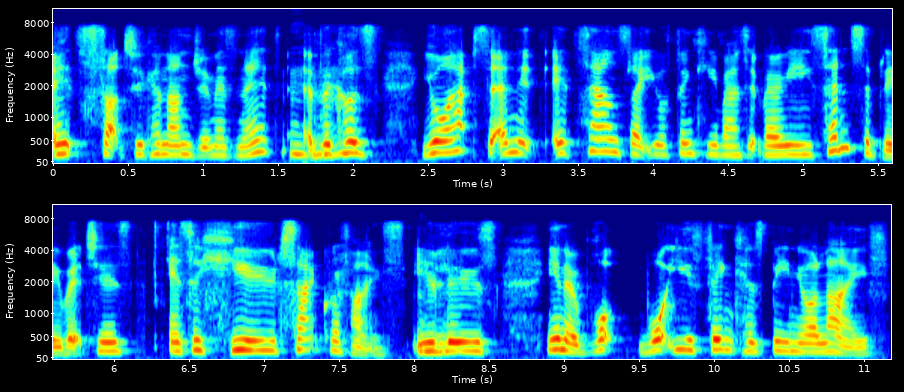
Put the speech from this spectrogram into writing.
It's such a conundrum, isn't it? Mm-hmm. Because you're absolutely, and it, it sounds like you're thinking about it very sensibly, which is it's a huge sacrifice. Mm-hmm. You lose, you know, what what you think has been your life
